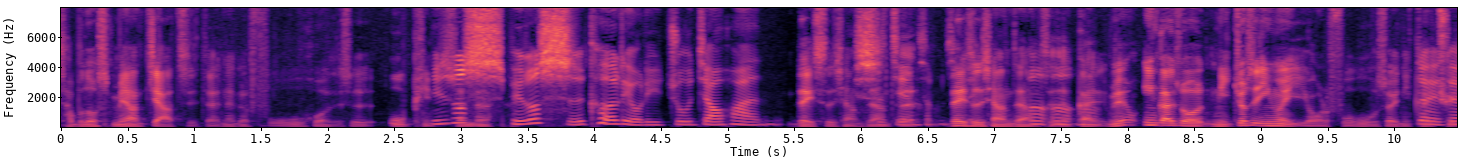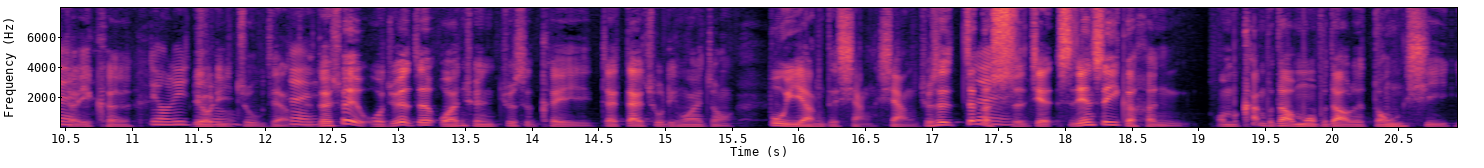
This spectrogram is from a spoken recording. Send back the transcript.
差不多什么样价值的那个服务或者是物品？你说，比如说十颗琉璃珠交换，类似像这样子，类似像这样子的概念。没有，应该说你就是因为有了服务，所以你可以取得一颗琉璃琉璃珠这样子。对，所以我觉得这完全就是可以再带出另外一种不一样的想象，就是这个时间，时间是一个很我们看不到摸不到的东西，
